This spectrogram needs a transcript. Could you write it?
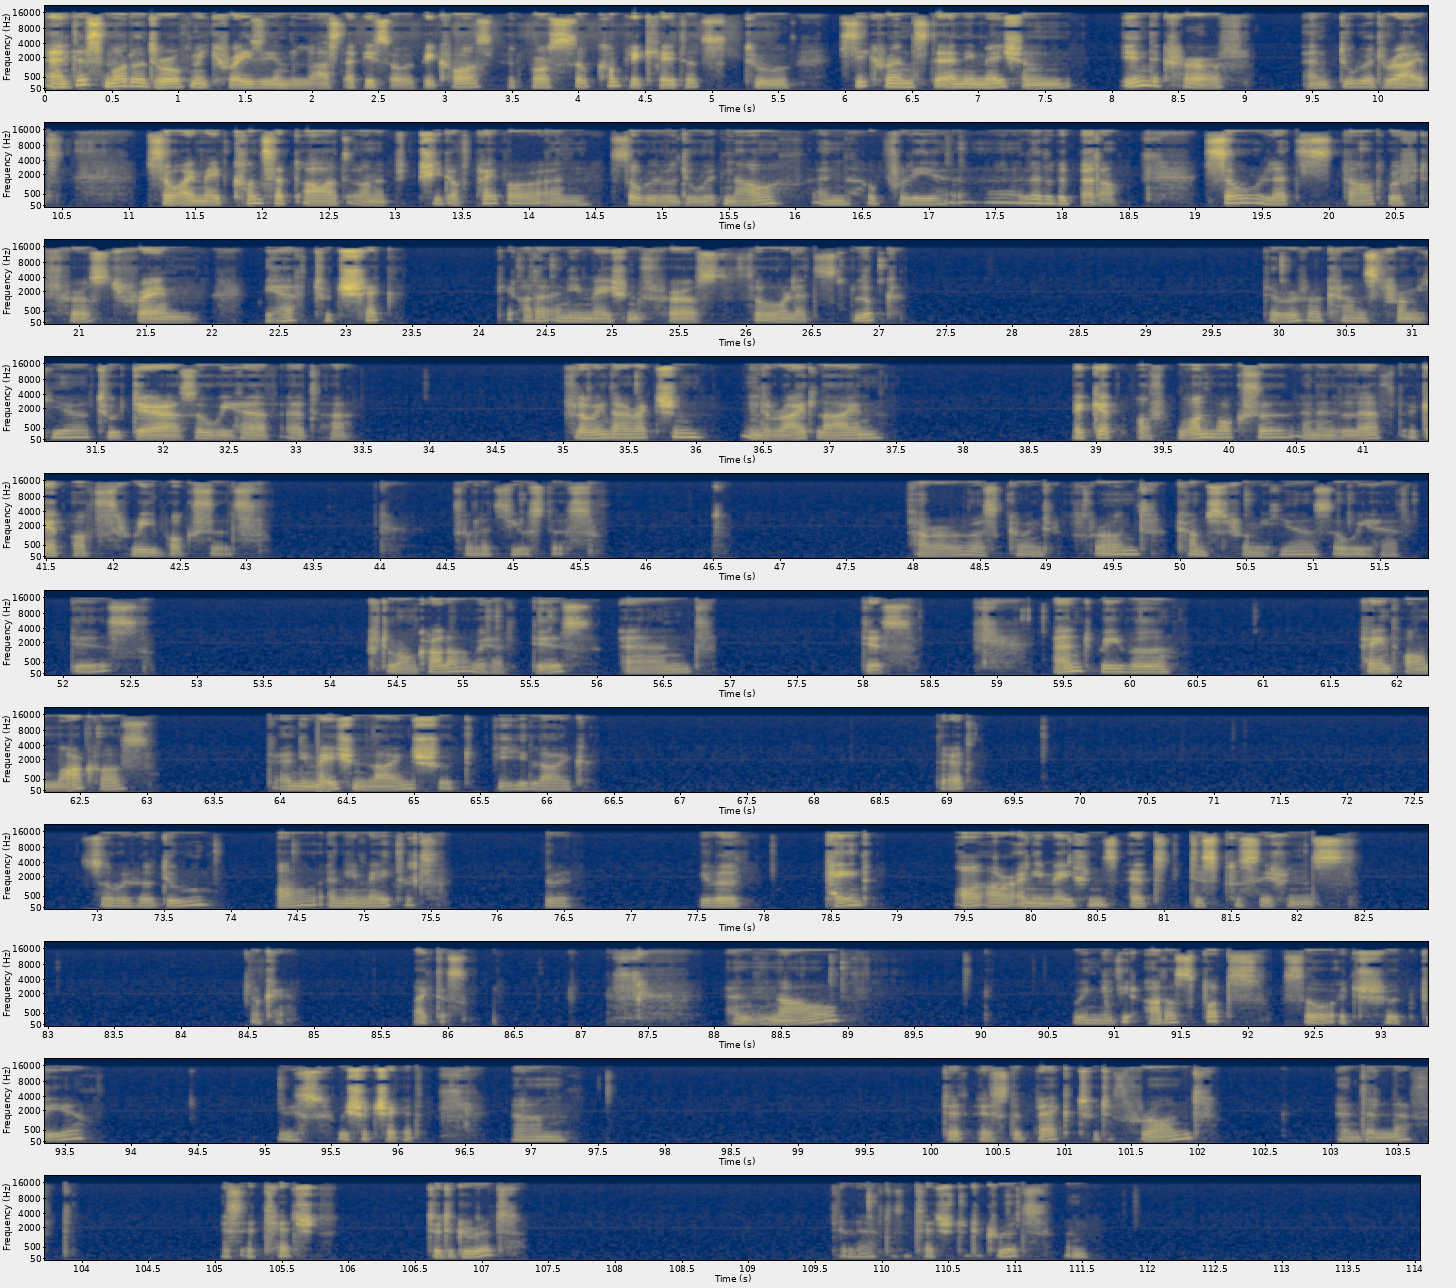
And this model drove me crazy in the last episode because it was so complicated to sequence the animation in the curve and do it right. So I made concept art on a sheet of paper and so we will do it now and hopefully uh, a little bit better. So let's start with the first frame. We have to check the other animation first. So let's look. The river comes from here to there. So we have at a flowing direction in the right line a gap of one voxel and in the left a gap of three voxels. So let's use this. Row is going to the front, comes from here, so we have this. With the wrong color, we have this and this. And we will paint our markers. The animation line should be like that. So we will do all animated. We will, paint all our animations at dispositions. Okay, like this. And now we need the other spots. So it should be, we should check it. Um, that is the back to the front and the left is attached to the grid. The left is attached to the grid and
